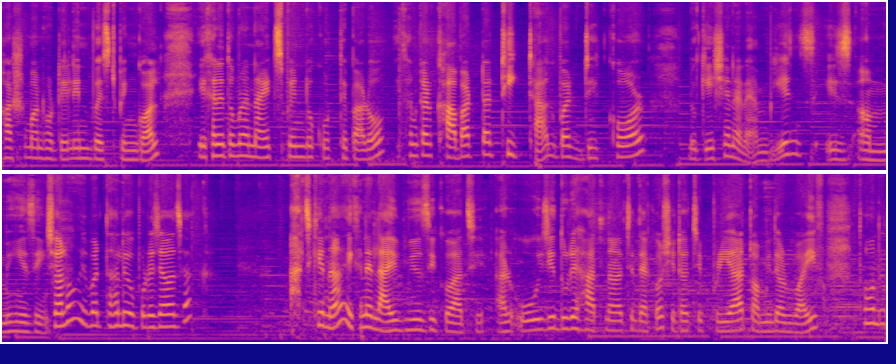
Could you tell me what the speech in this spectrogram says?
ভাসমান হোটেল ইন ওয়েস্ট বেঙ্গল এখানে তোমরা নাইট স্পেন্ডও করতে পারো। এখানকার খাবারটা ঠিকঠাক but decor location and ambience is amazing চলো, এবার তাহলে ওপরে যাওয়া যাক। আজকে না, এখানে লাইভ মিউজিকও আছে। আর ওই যে দূরে হাত নাড়াচ্ছে, দেখো, সেটা হচ্ছে প্রিয়া টমিদার ওয়াইফ তোমাদের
